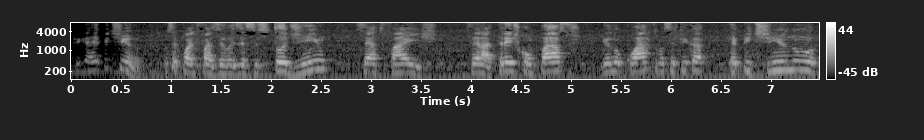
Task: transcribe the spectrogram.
Fica repetindo. Você pode fazer o exercício todinho, certo? Faz, sei lá, três compassos e no quarto você fica repetindo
